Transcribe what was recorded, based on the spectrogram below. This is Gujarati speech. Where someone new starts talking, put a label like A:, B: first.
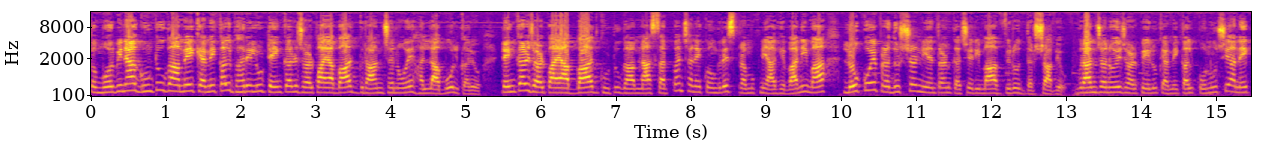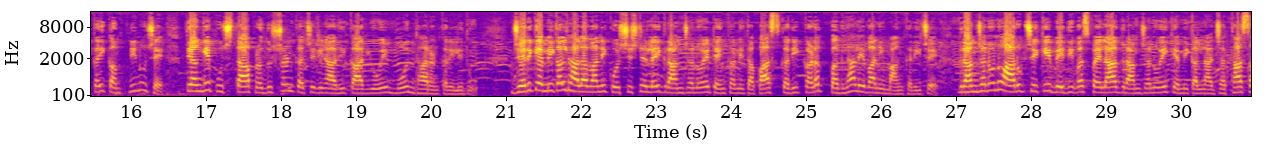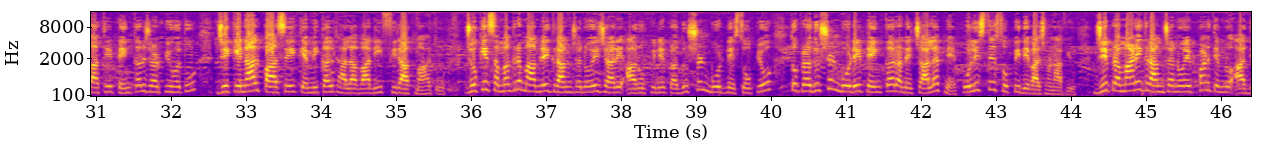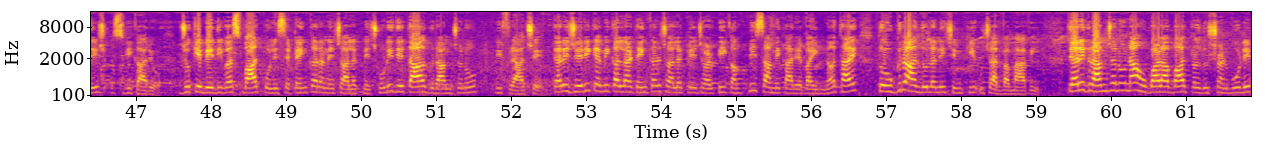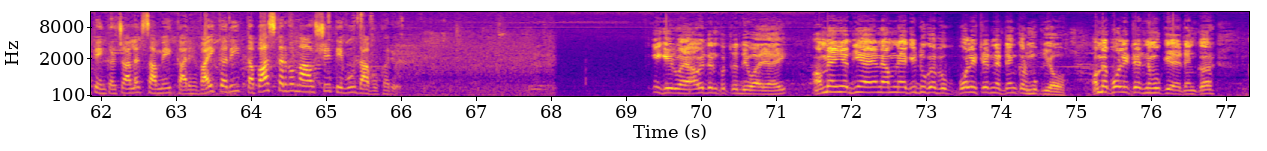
A: તો મોરબીના ઘૂંટુ ગામે કેમિકલ ભરેલું ટેન્કર ઝડપાયા બાદ ગ્રામજનોએ હલ્લાબોલ કર્યો. ટેન્કર ઝડપાયા બાદ ઘૂંટુ ગામના સરપંચ અને કોંગ્રેસ પ્રમુખની આગેવાનીમાં લોકોએ પ્રદૂષણ નિયંત્રણ કચેરીમાં વિરોધ દર્શાવ્યો. ગ્રામજનોએ ઝડપેલું કેમિકલ કોનું છે અને કઈ કંપનીનું છે તે અંગે પૂછતા પ્રદૂષણ કચેરીના અધિકારીઓએ મૌન ધારણ કરી લીધું. ઝેરી કેમિકલ ઠાલવવાની કોશિશને લઈ ગ્રામજનોએ ટેન્કરની તપાસ કરી કડક પગલાં લેવાની માંગ કરી છે. ગ્રામજનોનો આરોપ છે કે બે દિવસ પહેલા ગ્રામજનોએ કેમિકલના જથ્થા સાથે ટેન્કર ઝડપ્યું હતું, જે કેનાલ પાસે કેમિકલ ઠાલાવવાની ફિરાકમાં હતું. જો કે સમગ્ર મામલે ગ્રામજનોએ જ્યારે આરોપીને પ્રદૂષણ બોર્ડને સોંપ્યો, તો પ્રદૂષણ બોર્ડે ટેન્કર અને ચાલકને પોલીસને સોંપી દેવા જણાવ્યું. જે પ્રમાણે ગ્રામજનોએ પણ તેમનો આદેશ સ્વીકાર્યો. જો કે બે દિવસ બાદ પોલીસે ટેન્કર અને ચાલકને છોડી દેતા ગ્રામજનો વિફર્યા છે. ત્યારે ઝેરી કેમિકલના ટેન્કર ચાલકને ઝડપી કંપની સામે કાર્યવાહી ન થાય તો ઉગ્ર આંદોલનની ચીમકી ઉચ્ચારવામાં આવી. ત્યારે ગ્રામજનોના હોબાળા બાદ પ્રદૂષણ બોર્ડે ટેન્કર ચાલક સામે કાર્યવાહી કરી તપાસ કરવામાં આવશે તેવો દાવો કર્યો.
B: આવેદનપત્ર દેવા અમે અહીંયા જ્યાં એને અમને કીધું કે પોલીસ સ્ટેશને ટેન્કર મૂકી આવો. અમે પોલીસ સ્ટેશને મૂકી આવ્યા ટેન્કર.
